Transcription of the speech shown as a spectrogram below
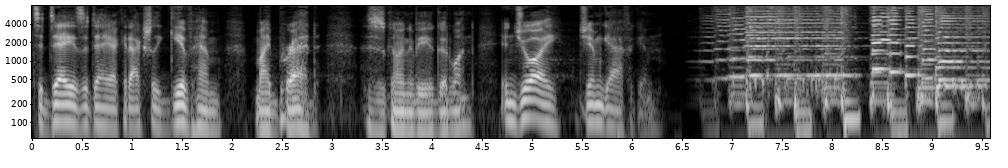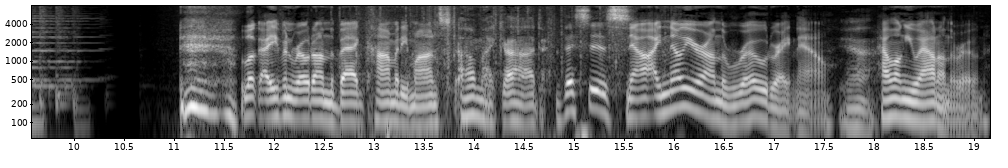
today is a day I could actually give him my bread. This is going to be a good one. Enjoy Jim Gaffigan. Look, I even wrote on the bag "Comedy Monster." Oh my god, this is. Now I know you're on the road right now. Yeah. How long you out on the road?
